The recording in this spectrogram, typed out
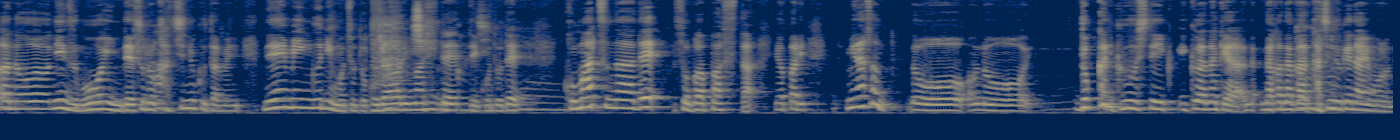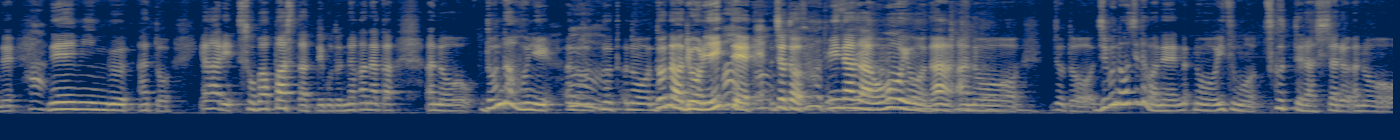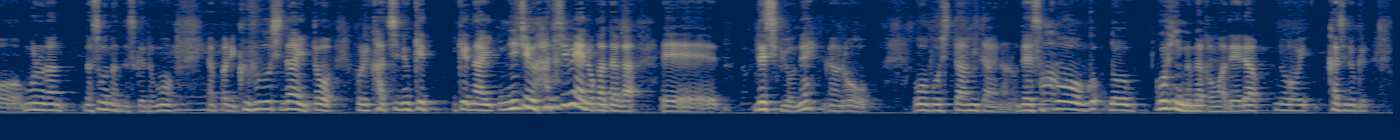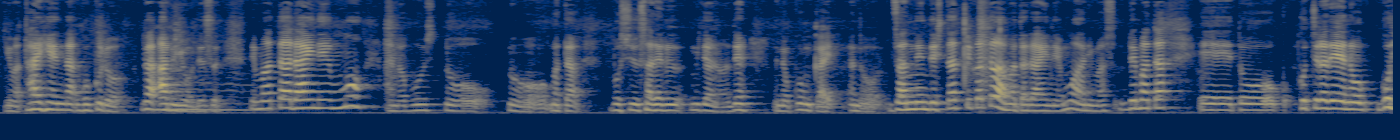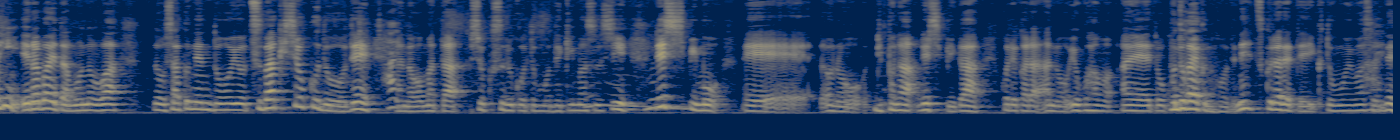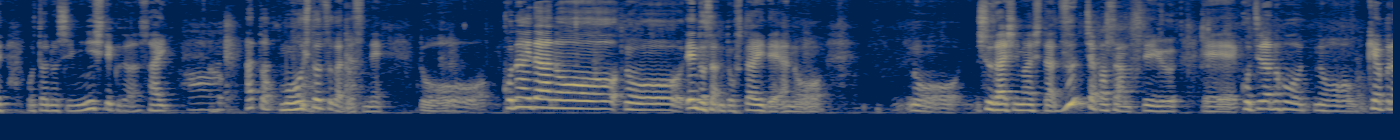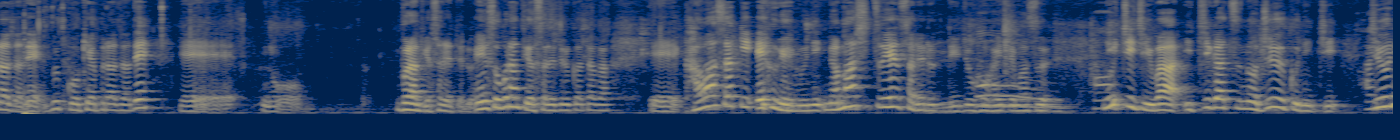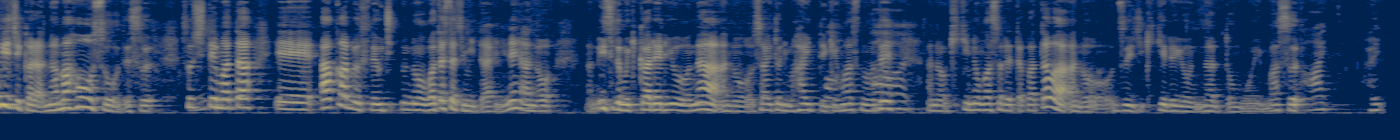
あの人数も多いんでそれを勝ち抜くためにネーミングにもちょっとこだわりましてっていうことで小松菜でそばパスタ。やっぱり皆さんとあのどっかに工夫していくいかなきゃななかなか勝ち抜けないもので、はい。ネーミングあとやはりそばパスタっていうことでなかなかあのどんなふうにあの、あのどんな料理ってちょっと皆さん思うような、うんあのちょっと自分の家ではねのいつも作ってらっしゃるあのものなんだそうなんですけどもやっぱり工夫をしないとこれ勝ち抜けいけない。28名の方が、えーレシピをねあの応募したみたいなのでそこを 5, 品の中まで選ぶの勝ち抜くには大変なご苦労があるようです。でまた来年もあの募集ののまた募集されるみたいなのであの今回あの残念でしたっていう方はまた来年もあります。でまた、えー、とここちらであの5品選ばれたものはと昨年同様椿食堂で、はい。あのまた試食することもできますし、レシピも、えーあの立派なレシピがこれからあの横浜、えー、と本土学の方でね作られていくと思いますので、お楽しみにしてください。はい。あともう一つがですね、とこの間あのの遠藤さんと二人であのの取材しましたズンチャカさんっていう、えーこちらの方のケアプラザでブックオケアプラザで、えーのボランティアされてる。演奏ボランティアされてる方が、えー川崎 FM に生出演されるっていう情報が入ってます。はい。日時は1月の19日、はい。12時から生放送です。そしてまた、えーアーカイブスでうちの私たちみたいにねあのあのいつでも聞かれるようなあのサイトにも入っていけますのではい。あの聞き逃された方はあの随時聞けるようになると思います。はい。はい、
